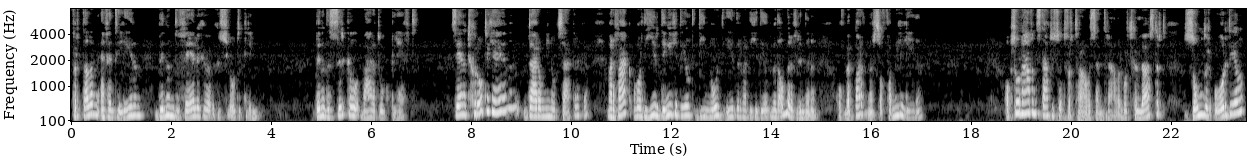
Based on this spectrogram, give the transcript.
Vertellen en ventileren binnen de veilige, gesloten kring. Binnen de cirkel waar het ook blijft. Zijn het grote geheimen? Daarom niet noodzakelijk, hè? maar vaak worden hier dingen gedeeld die nooit eerder werden gedeeld met andere vriendinnen, of met partners of familieleden. Op zo'n avond staat dus het vertrouwen centraal. Er wordt geluisterd zonder oordeel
